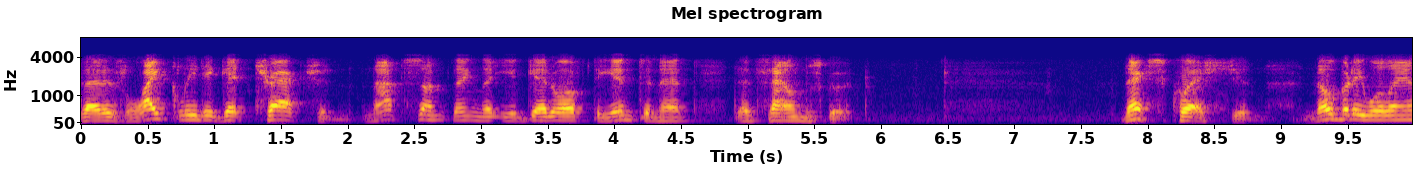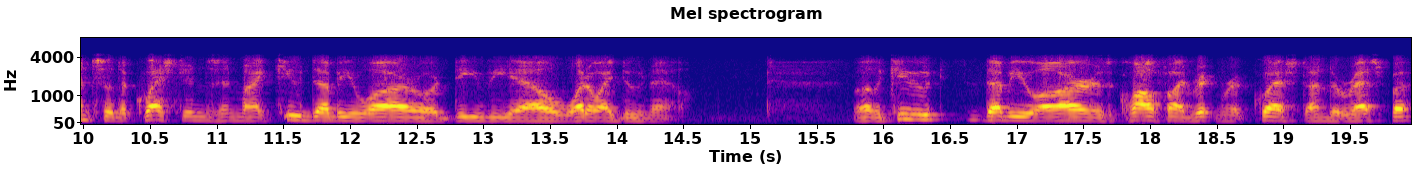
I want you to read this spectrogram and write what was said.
that is likely to get traction, not something that you get off the internet that sounds good. Next question. Nobody will answer the questions in my QWR or DVL. What do I do now? Well, the QWR is a qualified written request under RESPA.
